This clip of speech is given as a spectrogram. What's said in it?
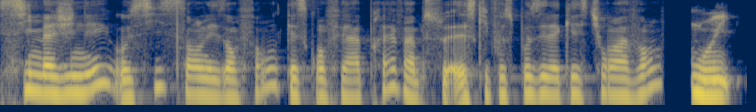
S'imaginer aussi sans les enfants, qu'est-ce qu'on fait après? Est-ce qu'il faut se poser la question avant? Oui.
